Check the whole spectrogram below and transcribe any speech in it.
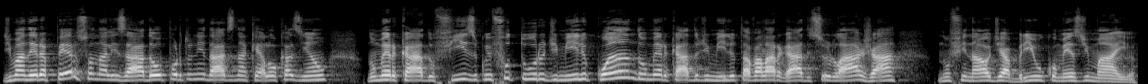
de maneira personalizada oportunidades naquela ocasião no mercado físico e futuro de milho, quando o mercado de milho estava largado, isso lá já no final de abril, começo de maio.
